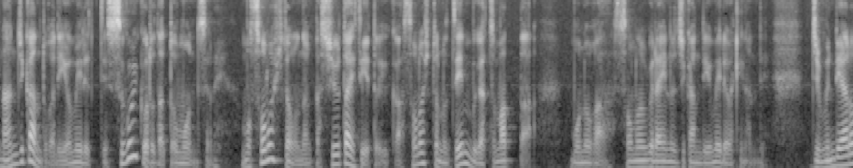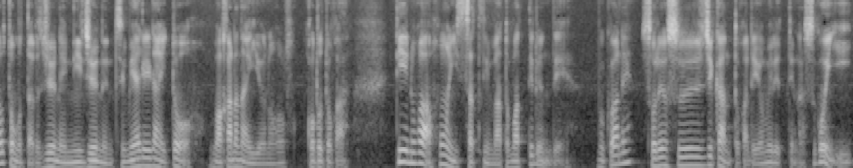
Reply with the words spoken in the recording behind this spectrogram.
何時間とかで読めるってすごいことだと思うんですよね。もうその人のなんか集大成というか、その人の全部が詰まったものがそのぐらいの時間で読めるわけなんで、自分でやろうと思ったら10年、20年積み上げないとわからないようなこととかっていうのが本一冊にまとまってるんで、僕はね、それを数時間とかで読めるっていうのはすごい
